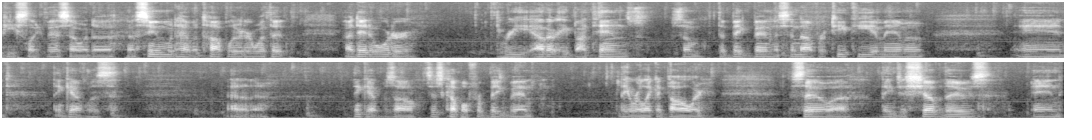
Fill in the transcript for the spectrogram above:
Piece like this I would uh, assume would have a top loader with it. I did order three other 8x10s some the Big Ben to send out for TTM ammo and I think that was I don't know I think that was all. Just a couple for Big Ben. They were like a dollar. So uh, they just shoved those and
